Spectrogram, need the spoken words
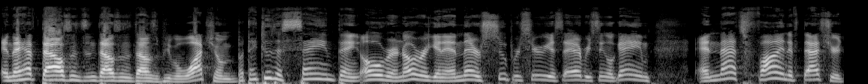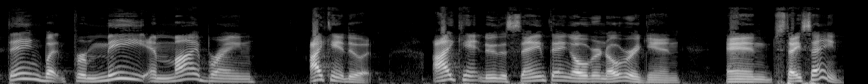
and they have thousands and thousands and thousands of people watch them, but they do the same thing over and over again, and they're super serious every single game. And that's fine if that's your thing, but for me and my brain, I can't do it. I can't do the same thing over and over again and stay sane.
